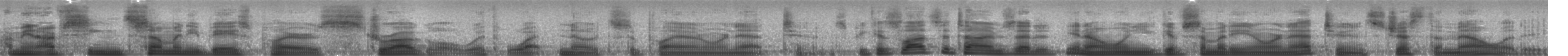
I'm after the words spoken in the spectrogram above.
I mean, I've seen so many bass players struggle with what notes to play on Ornette tunes because lots of times that it, you know when you give somebody an Ornette tune, it's just the melody.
